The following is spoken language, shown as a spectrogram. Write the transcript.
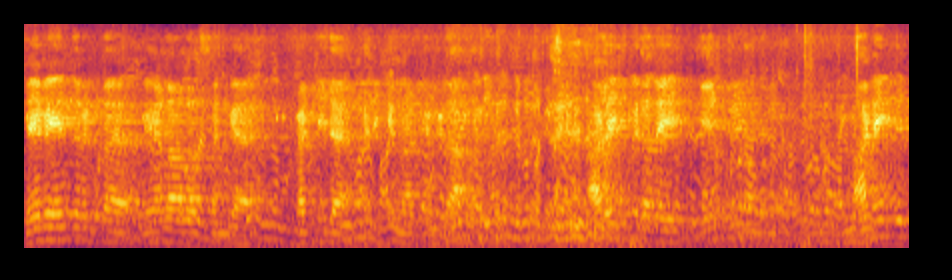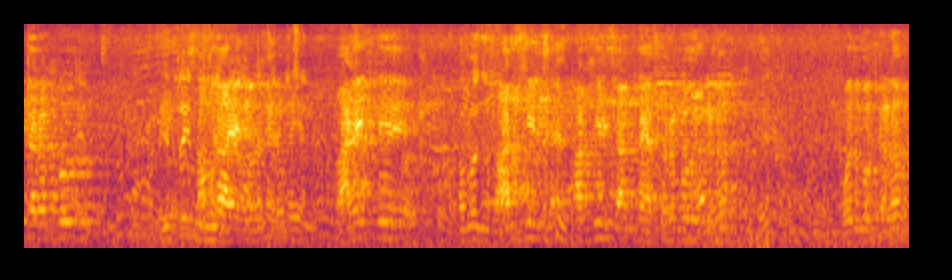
தேவேந்திர குல வேளாளர் சங்க கட்டிட அடிக்கல் நாட்டு விழா ஏற்று அனைத்து தரப்பு சமுதாய அனைத்து அரசியல் அரசியல் சார்ந்த பிரமுகர்களும் பொதுமக்களும்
